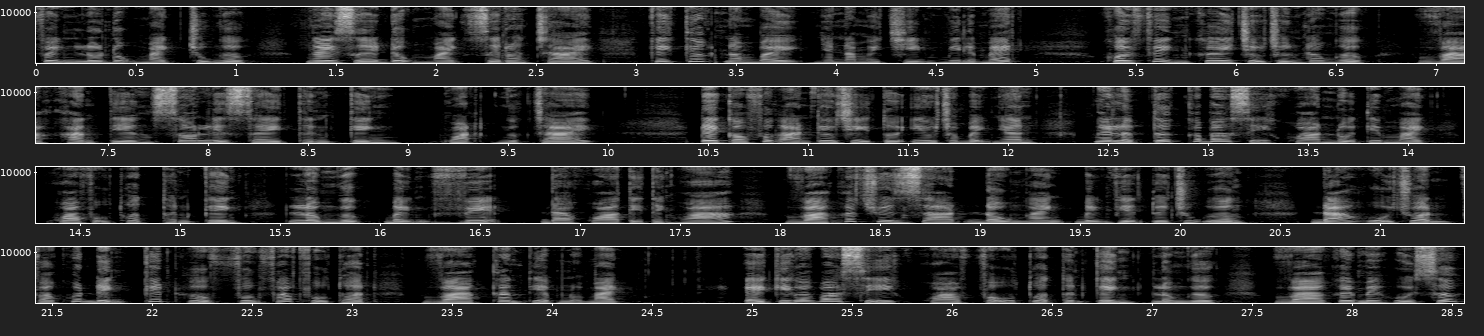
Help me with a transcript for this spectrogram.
phình lớn động mạch trụ ngực ngay dưới động mạch dưới đòn trái, kích thước 57 x 59 mm. Khối phình gây triệu chứng đau ngực và khàn tiếng do liệt dây thần kinh quạt ngực trái. Để có phương án điều trị tối ưu cho bệnh nhân, ngay lập tức các bác sĩ khoa nội tim mạch, khoa phẫu thuật thần kinh, lồng ngực bệnh viện đa khoa tỉnh Thanh Hóa và các chuyên gia đầu ngành bệnh viện tuyến trung ương đã hội chuẩn và quyết định kết hợp phương pháp phẫu thuật và can thiệp nội mạch. Ekip các bác sĩ khoa phẫu thuật thần kinh, lồng ngực và gây mê hồi sức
